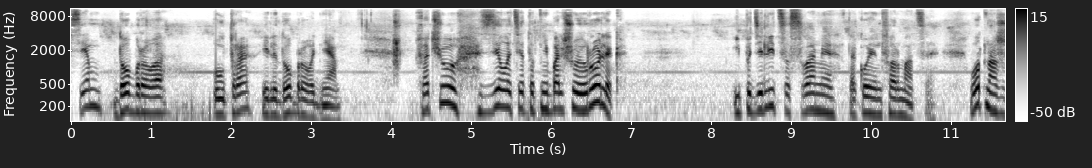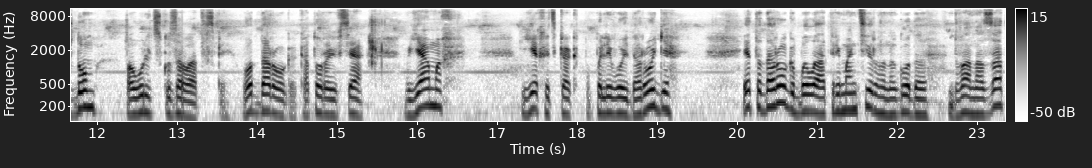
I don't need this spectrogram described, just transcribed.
Всем доброго утра или доброго дня. Хочу сделать этот небольшой ролик и поделиться с вами такой информацией. Вот наш дом по улице Кузоватовской. Вот дорога, которая вся в ямах. Ехать как по полевой дороге. Эта дорога была отремонтирована года два назад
